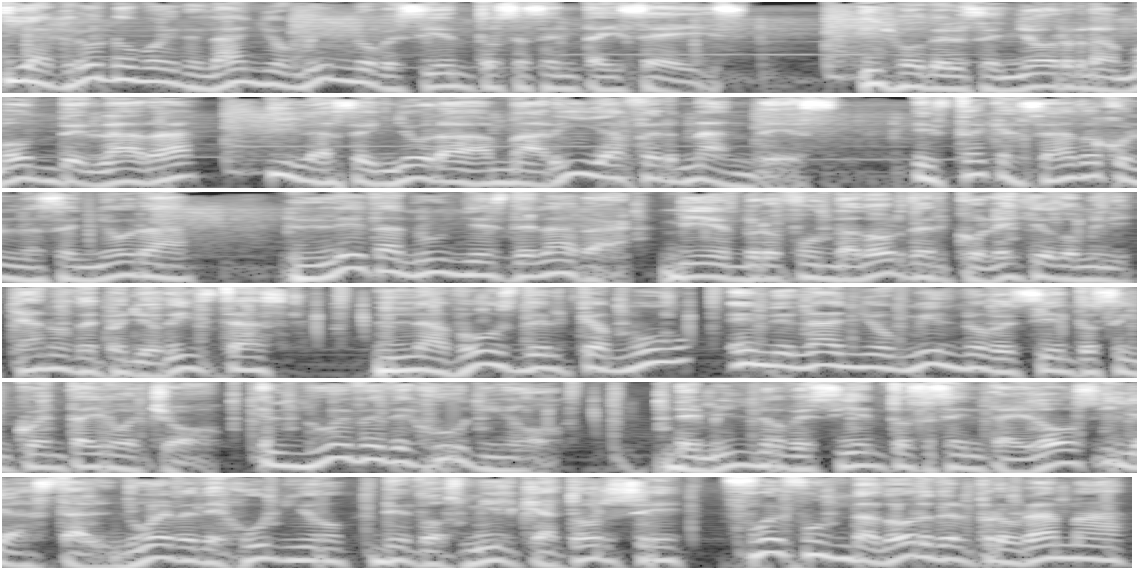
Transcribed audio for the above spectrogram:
y agrónomo en el año 1966. Hijo del señor Ramón de Lara y la señora María Fernández. Está casado con la señora Leda Núñez de Lara, miembro fundador del Colegio Dominicano de Periodistas La Voz del Camus en el año 1958. El 9 de junio de 1962 y hasta el 9 de junio de 2014 fue fundador del programa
